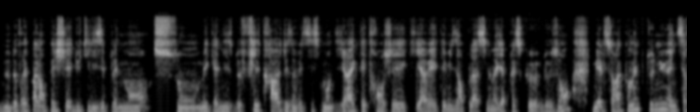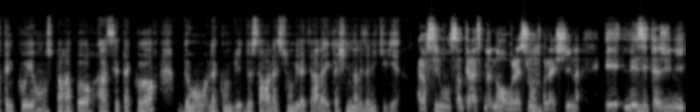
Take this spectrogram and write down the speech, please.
ne devraient pas l'empêcher d'utiliser pleinement son mécanisme de filtrage des investissements directs étrangers qui avait été mis en place il y, a presque deux ans, mais elle sera quand même tenue à une certaine cohérence par rapport à cet accord dans la conduite de sa relation bilatérale avec la Chine dans les années qui viennent. Alors si l'on s'intéresse maintenant aux relations entre la Chine et les États-Unis,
